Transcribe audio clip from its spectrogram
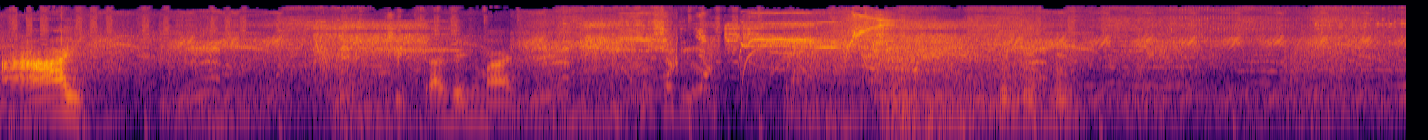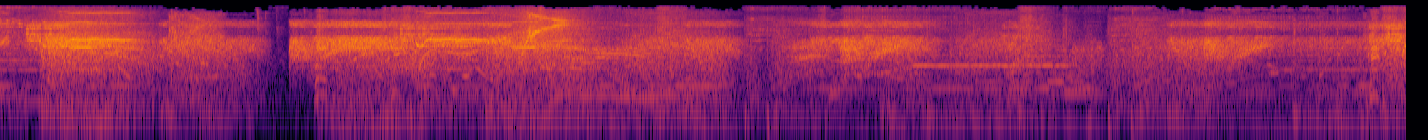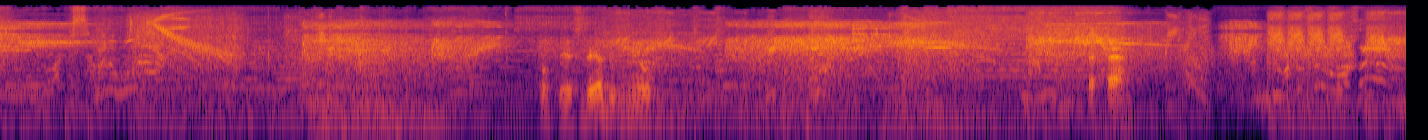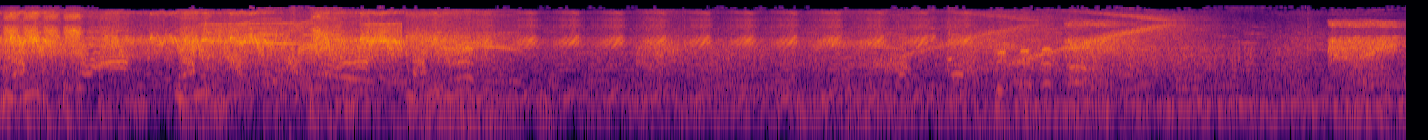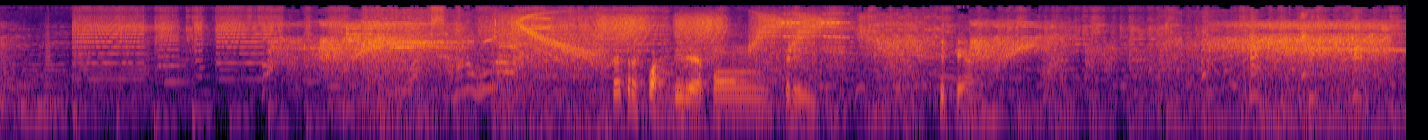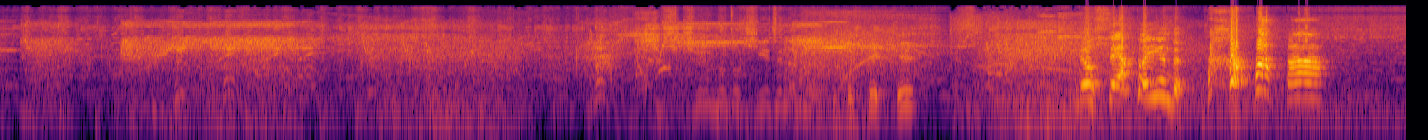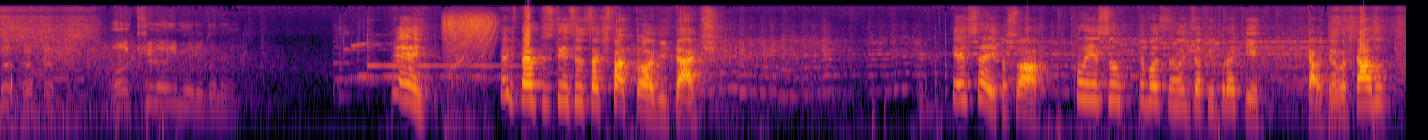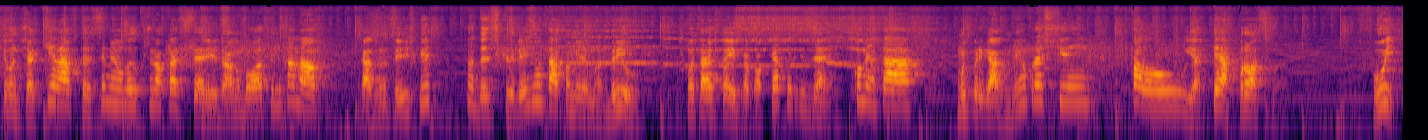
Ai! Travei demais. Ok, esse daí é dos meus. É, é. teletransporte dele é com 3. Que pena. Deu certo ainda! Ei! Eu espero que isso tenha sido satisfatório, Itachi. E é isso aí, pessoal. Com isso, eu vou encerrar o desafio por aqui. Caso tenham gostado, eu vou deixar aquele like para ser membro para continuar com a série de Dragon Ball aqui no canal. Caso não seja inscrito, não deixe de inscrever e juntar a família Mandril. Os comentários estão aí para qualquer coisa que quiserem comentar. Muito obrigado mesmo por assistirem. Falou e até a próxima. Fui!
